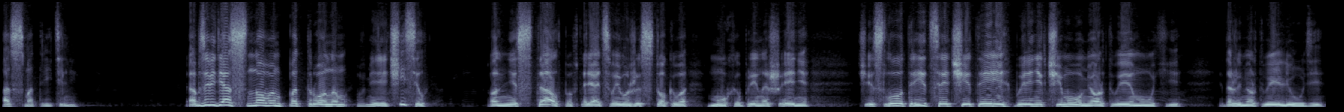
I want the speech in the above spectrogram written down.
осмотрительней. Обзаведясь новым патроном в мире чисел, он не стал повторять своего жестокого мухоприношения. Числу 34 были ни к чему мертвые мухи и даже мертвые люди.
